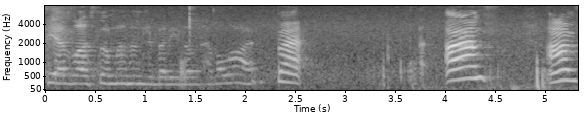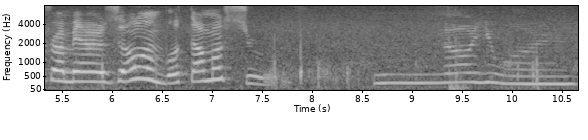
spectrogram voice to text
He has less than 100, but he does have a lot. But I'm I'm from Arizona. but I'm a Sioux. No, you aren't.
